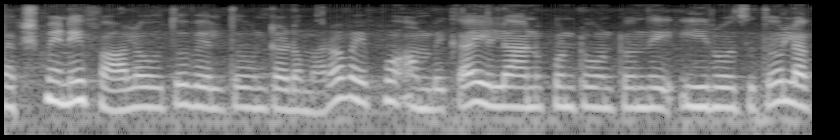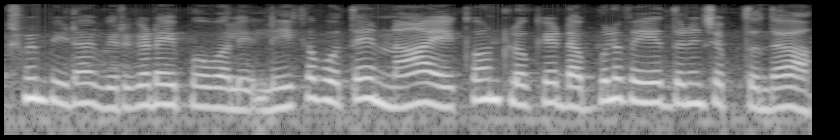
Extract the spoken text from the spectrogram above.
లక్ష్మిని ఫాలో అవుతూ వెళ్తూ ఉంటాడు. మరోవైపు అంబిక ఇలా అనుకుంటూ ఉంటుంది. ఈ రోజుతో లక్ష్మి పీడ విరగడైపోవాలి. లేకపోతే నా అకౌంట్లోకే డబ్బులు వేయొద్దని చెప్తుందా?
